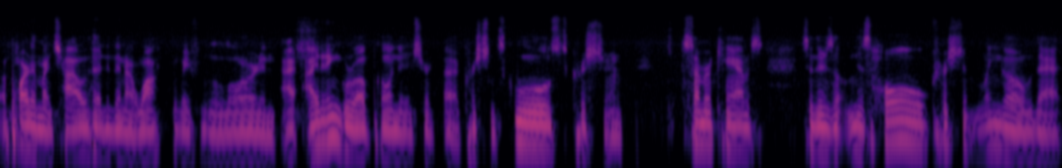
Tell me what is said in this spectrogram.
a part of my childhood, and then I walked away from the Lord, and I, I didn't grow up going to church, uh, Christian schools, Christian summer camps. So there's a, this whole Christian lingo that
